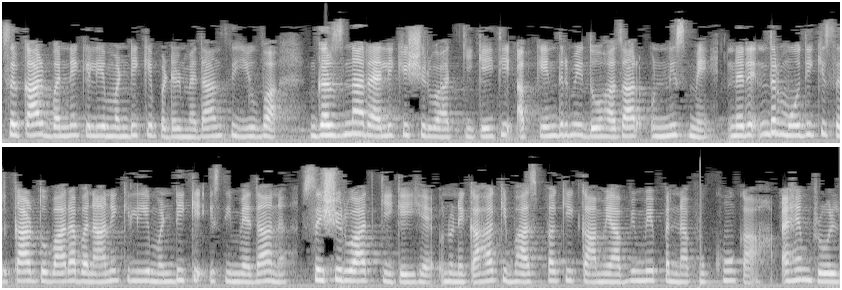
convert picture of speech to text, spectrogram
सरकार बनने के लिए मंडी के पटेल मैदान से युवा गर्जना रैली की शुरुआत की गई थी। अब केंद्र में 2019 में नरेंद्र मोदी की सरकार दोबारा बनाने के लिए मंडी के इसी मैदान से शुरुआत की गई है। उन्होंने कहा कि भाजपा की कामयाबी में पन्ना प्रमुखों का अहम रोल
